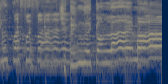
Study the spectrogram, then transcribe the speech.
Trôi qua phôi phai. Chỉ tình người còn lại mãi.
